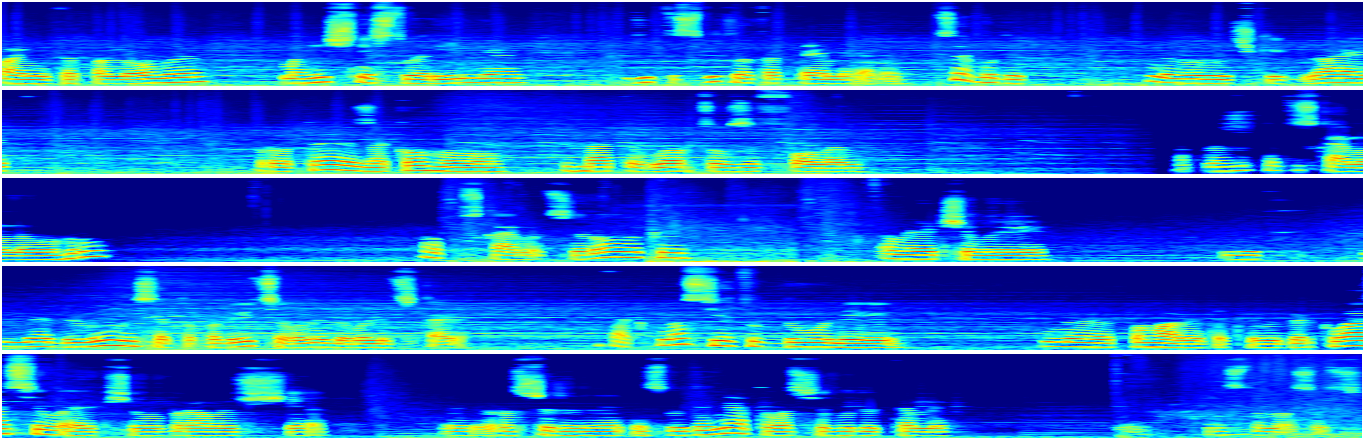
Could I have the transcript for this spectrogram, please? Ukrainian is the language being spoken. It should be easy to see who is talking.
Speaker 1: Пані та панове, магічні створіння, діти світла та темряви. Це буде невеличкий гайд про те, за кого грати в Lords of the Fallen. Натискаємо нову гру. Пропускаємо ці ролики. Але якщо ви їх не дивилися, то подивіться, вони доволі цікаві. Так, у нас є тут доволі непоганий такий вибір класів, а якщо ви брали ще розширене якесь видання, то у вас ще буде темний хрестоносець.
